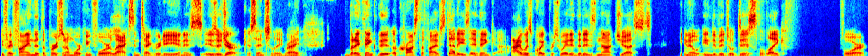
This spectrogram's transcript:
if I find that the person I'm working for lacks integrity and is is a jerk, essentially, mm-hmm. right? But I think that across the five studies, I think I was quite persuaded that it is not just you know individual dislike for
